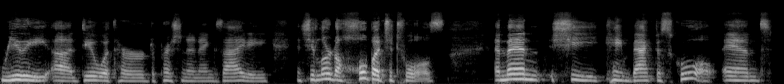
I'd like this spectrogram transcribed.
really uh, deal with her depression and anxiety. And she learned a whole bunch of tools. And then she came back to school. And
